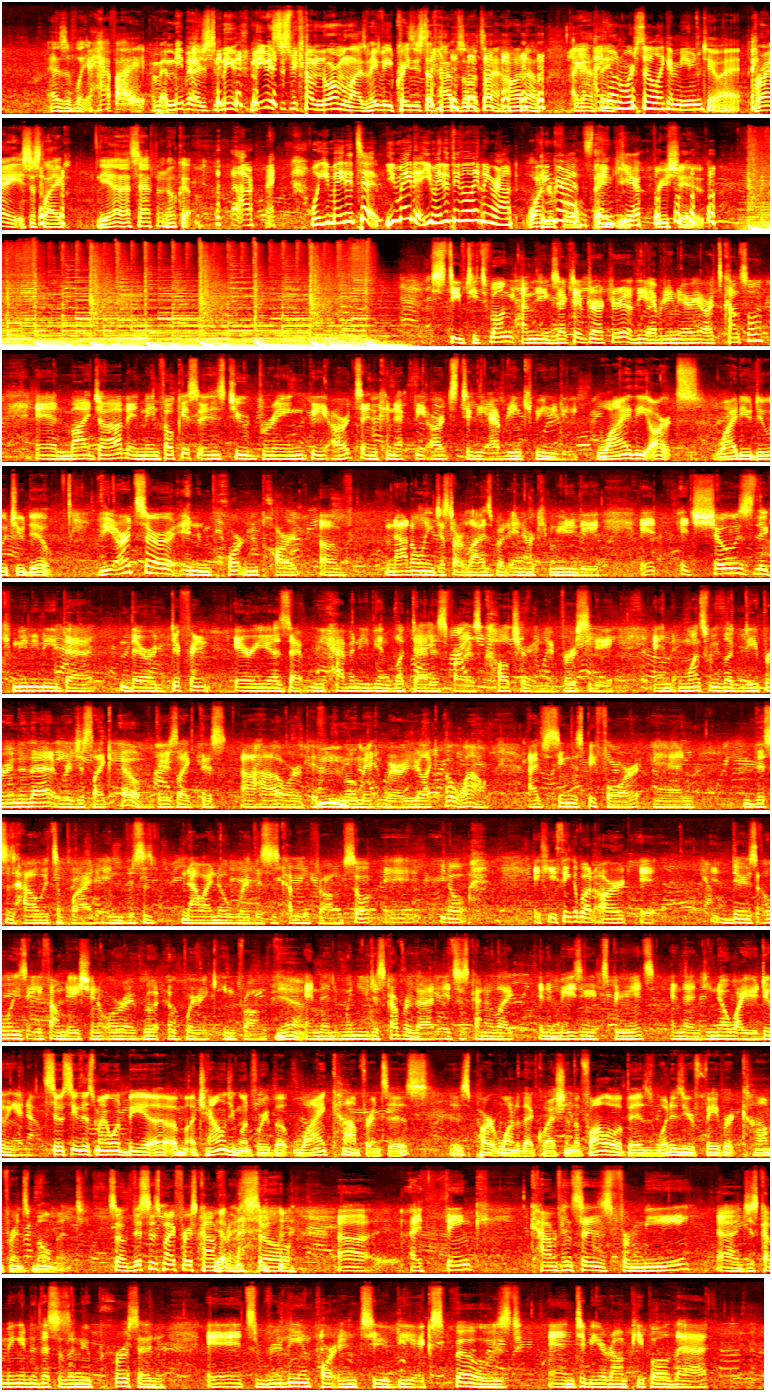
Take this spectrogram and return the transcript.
as of late. Have I? Maybe I just maybe maybe it's just become normalized. Maybe crazy stuff happens all the time. I don't know. I got. I know, and we're so like immune to it. Right. It's just like, yeah, that's happening. Okay. All right. Well, you made it to you made it. You made it through the lightning round. Wonderful. Congrats. Thank, you. Appreciate it. Steve Thithavong. I'm the executive director of the Aberdeen Area Arts Council, and my job and main focus is to bring the arts and connect the arts to the Aberdeen community. Why the arts? Why do you do what you do? The arts are an important part of not only just our lives but in our community. It it shows the community that there are different areas that we haven't even looked at as far as culture and diversity. And once we look deeper into that, we're just like, oh, there's like this aha or epiphany moment where you're like, oh wow, I've seen this before and this is how it's applied and this is now I know where this is coming from. So, eh, you know, if you think about art, it, there's always a foundation or a root of where it came from. Yeah. And then when you discover that, it's just kind of like an amazing experience, and then you know why you're doing it now. So, Steve, this might be a, a challenging one for you, but why conferences is part one of that question. The follow up is, what is your favorite conference moment? So this is my first conference. so uh, I think conferences for me, uh, just coming into this as a new person, it's really important to be exposed and to be around people that.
